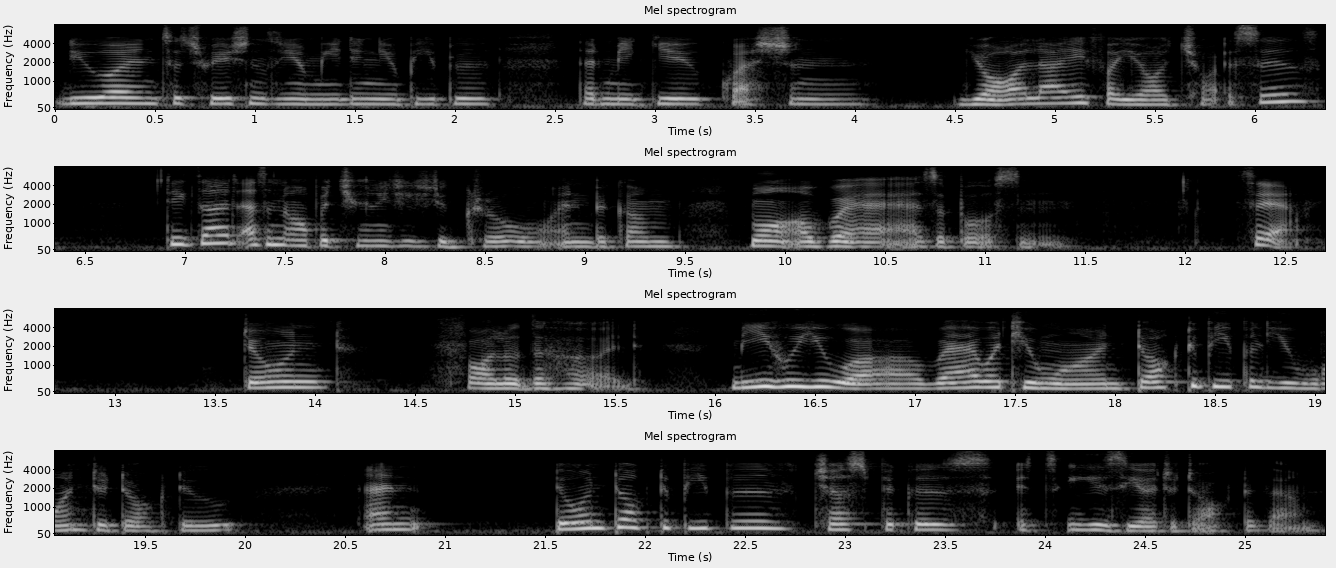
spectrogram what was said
you are in situations you're meeting new people that make you question your life or your choices, take that as an opportunity to grow and become more aware as a person. So yeah, don't follow the herd. Be who you are, wear what you want, talk to people you want to talk to, and don't talk to people just because it's easier to talk to them.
